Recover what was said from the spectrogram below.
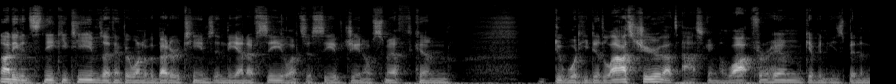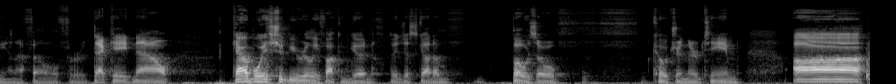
not even sneaky teams. I think they're one of the better teams in the NFC. Let's just see if Geno Smith can do what he did last year. That's asking a lot for him, given he's been in the NFL for a decade now. Cowboys should be really fucking good. They just got a bozo coaching their team. Uh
